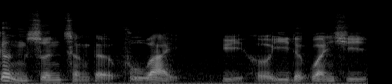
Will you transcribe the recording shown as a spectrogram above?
更深层的父爱与合一的关系。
